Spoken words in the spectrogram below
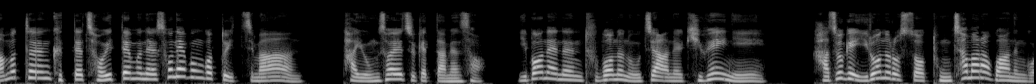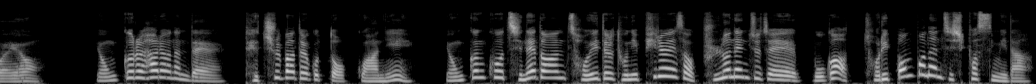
아무튼 그때 저희 때문에 손해본 것도 있지만 다 용서해주겠다면서 이번에는 두 번은 오지 않을 기회이니 가족의 일원으로서 동참하라고 하는 거예요. 영끌을 하려는데 대출받을 곳도 없고 하니 영 끊고 지내던 저희들 돈이 필요해서 불러낸 주제에 뭐가 저리 뻔뻔한지 싶었습니다.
